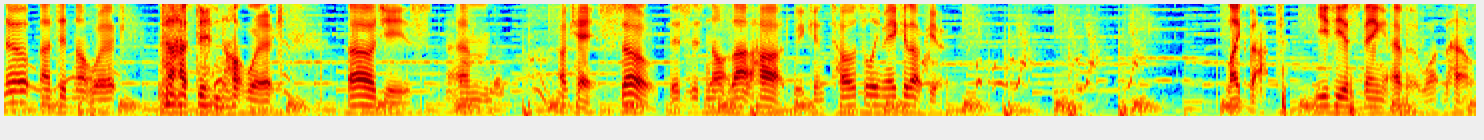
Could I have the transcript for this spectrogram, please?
no, that did not work. that did not work. Oh jeez. Um, okay, so this is not that hard. We can totally make it up here. Like that. Easiest thing ever. What the hell?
